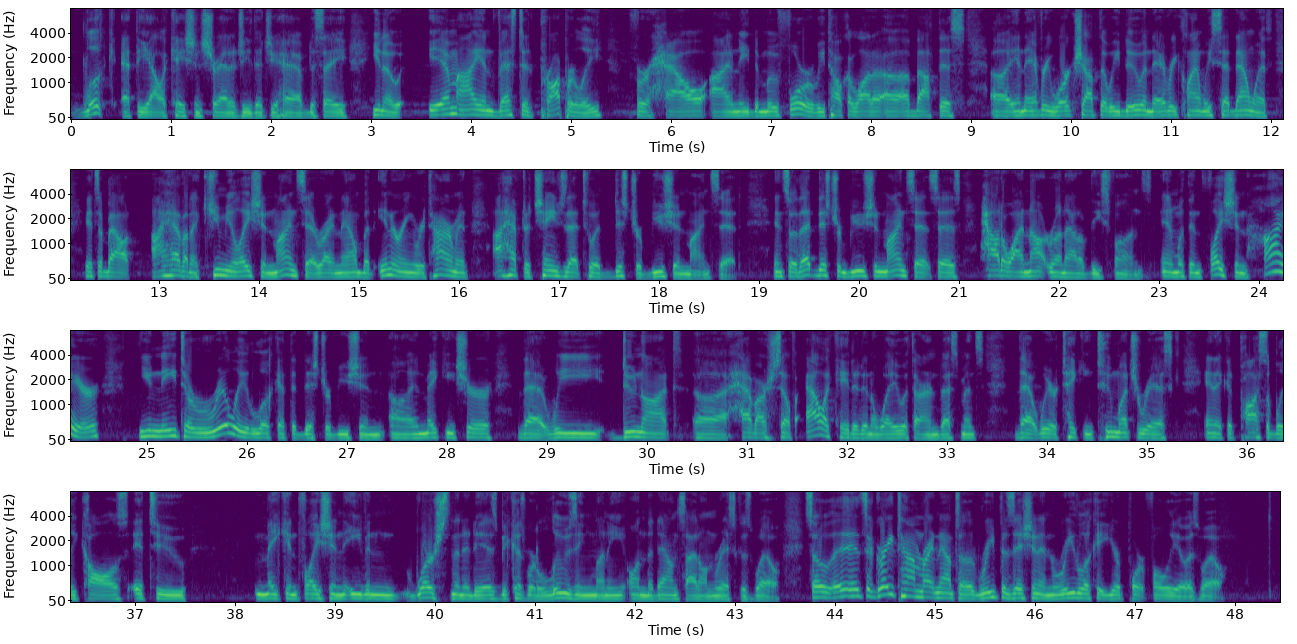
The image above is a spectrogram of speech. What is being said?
look at the allocation strategy that you have to say, you know, am I invested properly for how I need to move forward? We talk a lot uh, about this uh, in every workshop that we do and to every client we sit down with. It's about I have an accumulation mindset right now, but entering retirement, I have to change that to a distribution mindset. And so that distribution mindset says, how do I not run out of these funds? And with inflation higher, you need to really look at the distribution uh, and making sure that we do not uh, have ourselves allocated in a way with our investments that we're taking too much risk and it could possibly cause it to make inflation even worse than it is because we're losing money on the downside on risk as well. So it's a great time right now to reposition and relook at your portfolio as well.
